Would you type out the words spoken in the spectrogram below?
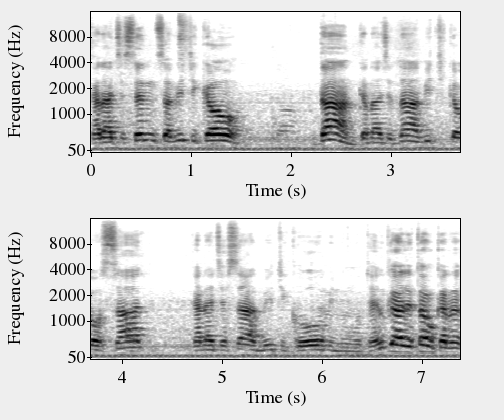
kada će sedmica biti kao dan, kada će dan biti kao sat, kada će sad biti kao minuta. Ili kaže tamo kada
